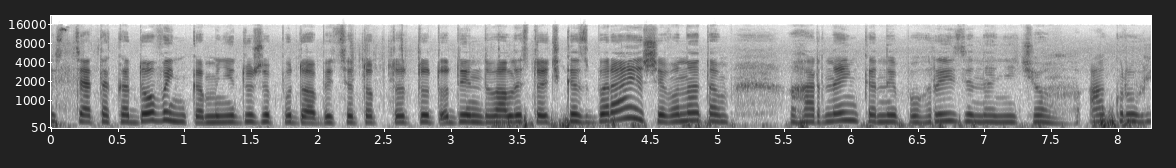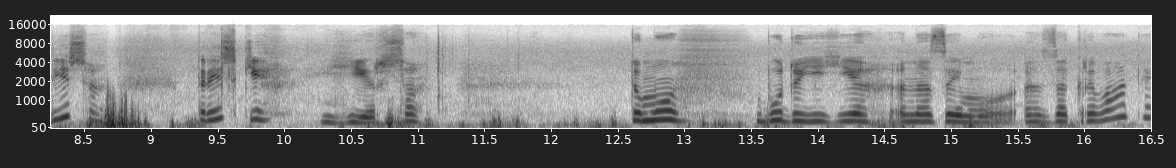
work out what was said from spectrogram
Ось ця така довенька мені дуже подобається. Тобто тут один-два листочки збираєш, і вона там гарненька, не погризена, нічого. А кругліша трішки гірша. Тому буду її на зиму е, закривати.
